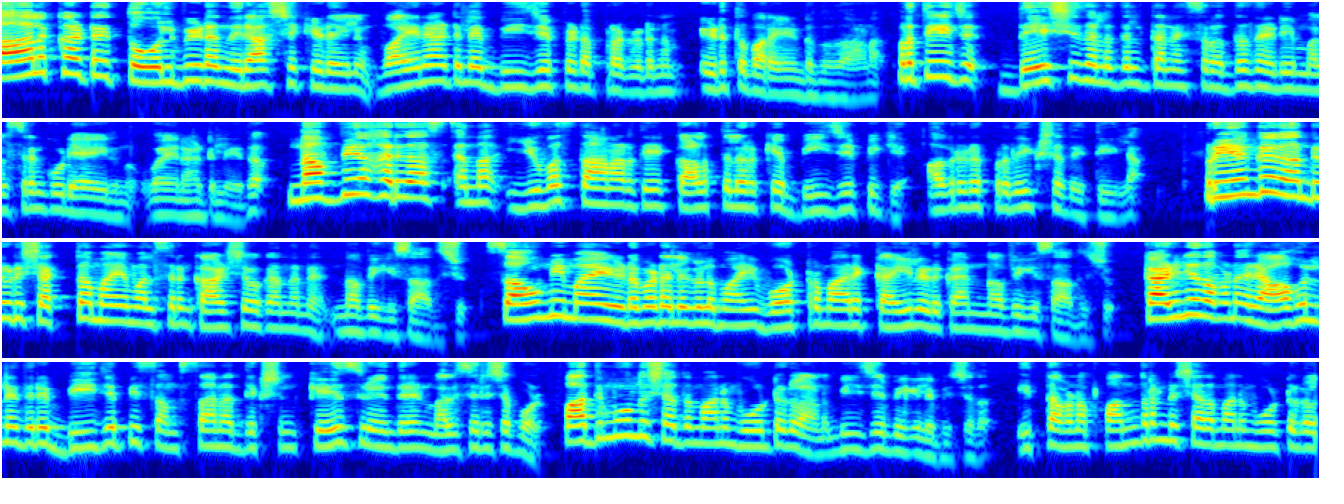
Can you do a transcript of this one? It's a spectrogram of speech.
പാലക്കാട്ടെ തോൽവിയുടെ നിരാശയ്ക്കിടയിലും വയനാട്ടിലെ ബി ജെ പിയുടെ പ്രകടനം എടുത്തു പറയേണ്ടുന്നതാണ് പ്രത്യേകിച്ച് ദേശീയ തലത്തിൽ തന്നെ ശ്രദ്ധ നേടിയ മത്സരം കൂടിയായിരുന്നു വയനാട്ടിലേത്. നവ്യ ഹരിദാസ് എന്ന യുവ സ്ഥാനാർത്ഥിയെ കളത്തിലിറക്കിയ ബി അവരുടെ പ്രതീക്ഷ തെറ്റിയില്ല. പ്രിയങ്ക ഗാന്ധിയുടെ ശക്തമായ മത്സരം കാഴ്ചവെക്കാൻ തന്നെ നവ്യയ്ക്ക് സാധിച്ചു. സൗമ്യമായ ഇടപെടലുകളുമായി വോട്ടർമാരെ കയ്യിലെടുക്കാൻ നവ്യയ്ക്ക് സാധിച്ചു. കഴിഞ്ഞ തവണ രാഹുലിനെതിരെ ബി ജെ പി സംസ്ഥാന അധ്യക്ഷൻ കെ സുരേന്ദ്രൻ മത്സരിച്ചപ്പോൾ പതിമൂന്ന് ശതമാനം വോട്ടുകളാണ് ബി ജെ പിക്ക് ലഭിച്ചത്. ഇത്തവണ പന്ത്രണ്ട് ശതമാനം വോട്ടുകൾ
